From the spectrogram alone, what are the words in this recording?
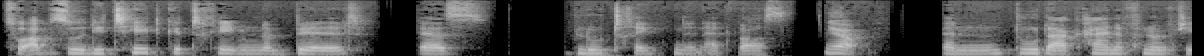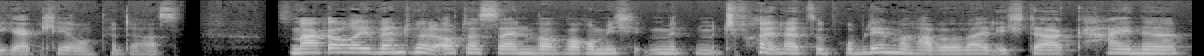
zur Absurdität getriebene Bild des bluttrinkenden Etwas. Ja. Wenn du da keine vernünftige Erklärung hinter hast. Es mag auch eventuell auch das sein, wa- warum ich mit, mit Twilight so Probleme habe, weil ich da keine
